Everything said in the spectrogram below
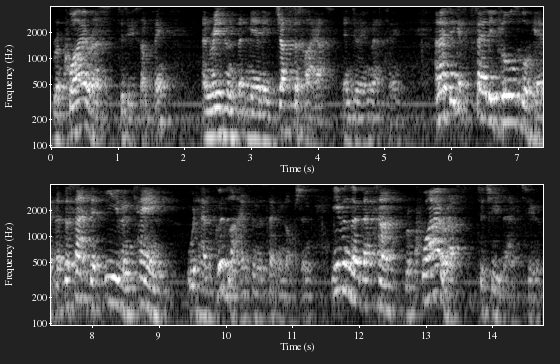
require us to do something and reasons that merely justify us in doing that thing. And I think it's fairly plausible here that the fact that Eve and Cain would have good lives in the second option, even though that can't require us to choose Act 2,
